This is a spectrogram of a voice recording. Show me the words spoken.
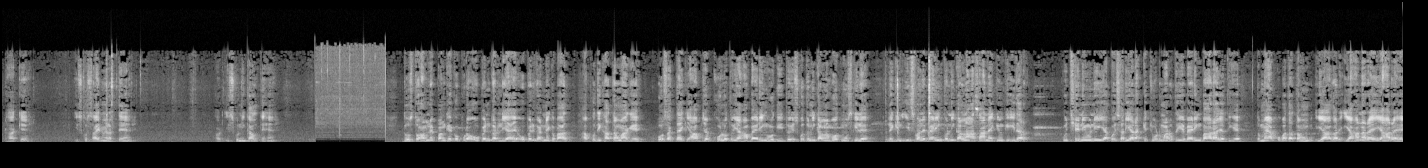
उठा के इसको साइड में रखते हैं और इसको निकालते हैं। दोस्तों, हमने पंखे को पूरा ओपन कर लिया है। ओपन करने के बाद आपको दिखाता हूँ आगे। हो सकता है कि आप जब खोलो तो यहाँ बैरिंग होगी तो इसको तो निकालना बहुत मुश्किल है। लेकिन इस वाले बैरिंग को निकालना आसान है, क्योंकि इधर कुछ छेनी उनी या कोई सरिया रख के चोट मारो तो ये बैरिंग बाहर आ जाती है। तो मैं आपको बताता हूँ, या अगर यहाँ ना रहे, यहाँ रहे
